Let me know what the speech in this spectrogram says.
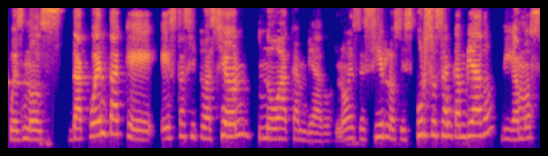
pues nos da cuenta que esta situación no ha cambiado, ¿no? Es decir, los discursos han cambiado, digamos,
